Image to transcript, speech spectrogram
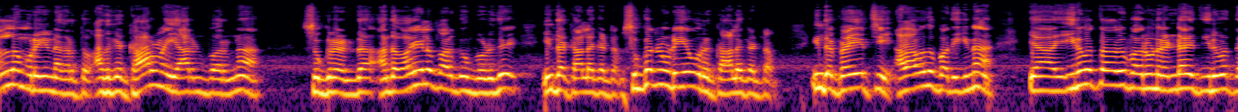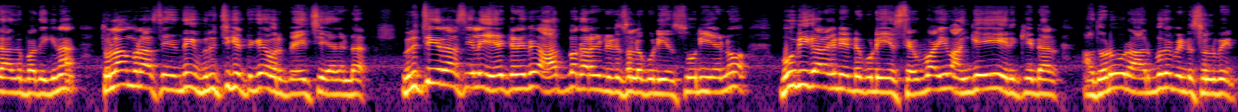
நல்ல முறையில் நகர்த்தும். அதுக்கு காரணம் யாருன்னு பாருன்னா சுக்கிரன் தான். அந்த வகையில் பார்க்கும் பொழுது இந்த காலகட்டம் சுக்கரனுடைய ஒரு காலகட்டம். இந்த பெயர்ச்சி அதாவது பார்த்திங்கன்னா இருபத்தாறு பதினொன்று ரெண்டாயிரத்தி இருபத்தாறு பார்த்திங்கன்னா துலாம் ராசியிலிருந்து விருச்சிகத்துக்கு அவர் பயிற்சி ஆகின்றார். விருச்சிக ராசியில் ஏற்கனவே ஆத்மகாரகன் என்று சொல்லக்கூடிய சூரியனும் பூமிகாரகன் என்று கூடிய செவ்வாயும் அங்கேயே இருக்கின்றார். அதோடு ஒரு அற்புதம் என்று சொல்வேன்.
